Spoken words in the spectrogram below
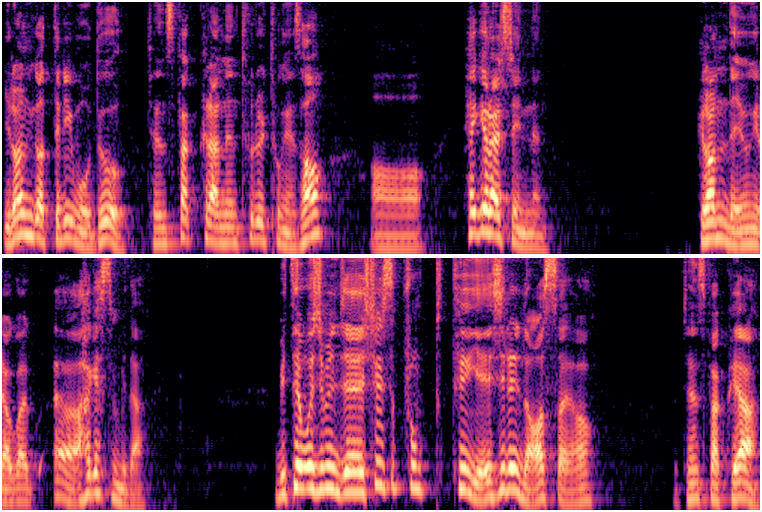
이런 것들이 모두 젠스파크라는 툴을 통해서 어, 해결할 수 있는 그런 내용이라고 하, 어, 하겠습니다. 밑에 보시면 이제 실습 프롬프트 예시를 넣었어요. 젠스파크야.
